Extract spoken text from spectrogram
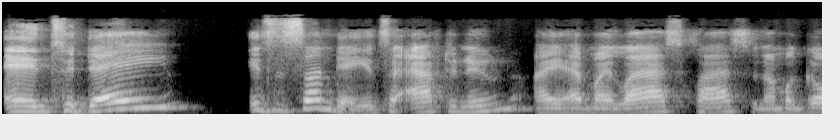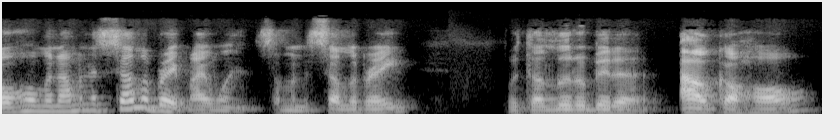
And today, it's a Sunday. It's an afternoon. I have my last class, and I'm gonna go home and I'm gonna celebrate my wins. I'm gonna celebrate with a little bit of alcohol.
